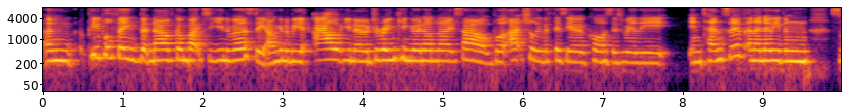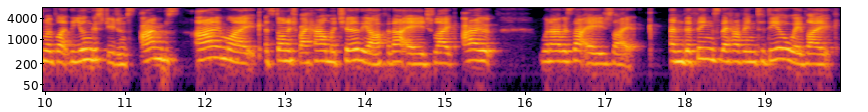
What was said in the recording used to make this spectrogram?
and people think that now I've gone back to university, I'm going to be out, you know, drinking, going on nights out. But actually, the physio course is really intensive, and I know even some of like the younger students, I'm I'm like astonished by how mature they are for that age. Like I, when I was that age, like, and the things they're having to deal with, like,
